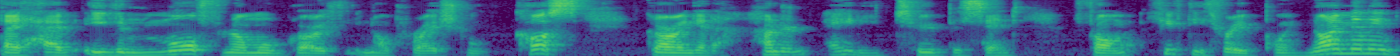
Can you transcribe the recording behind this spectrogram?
they have even more phenomenal growth in operational costs, growing at 182% from 53.9 million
